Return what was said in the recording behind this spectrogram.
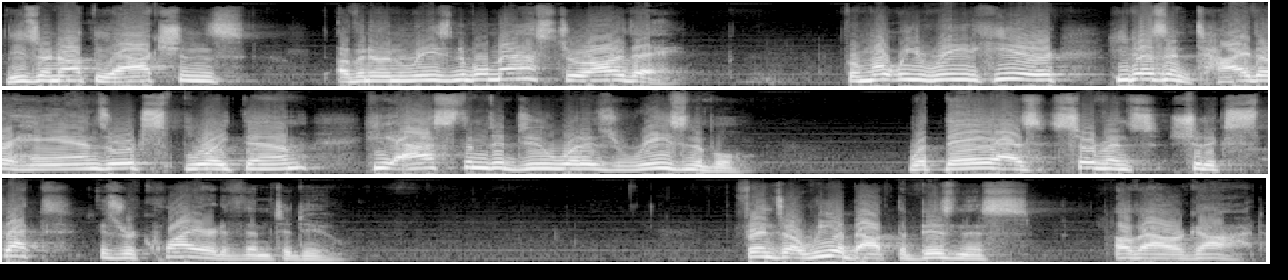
These are not the actions of an unreasonable master, are they? From what we read here, he doesn't tie their hands or exploit them. He asks them to do what is reasonable what they, as servants, should expect is required of them to do. Friends, are we about the business of our God?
